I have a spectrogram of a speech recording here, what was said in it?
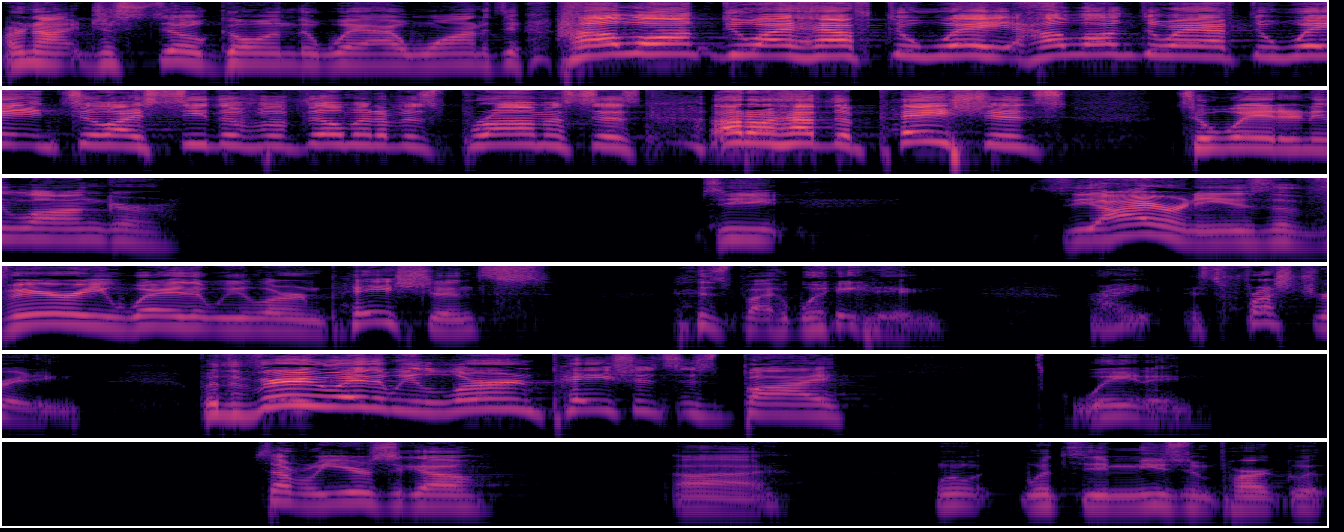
are not just still going the way I wanted to. How long do I have to wait? How long do I have to wait until I see the fulfillment of his promises? I don't have the patience to wait any longer. See, the irony is the very way that we learn patience is by waiting, right? It's frustrating. But the very way that we learn patience is by waiting. Several years ago, uh, went, went to the amusement park with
